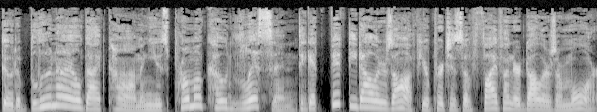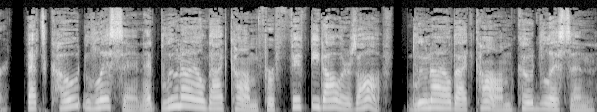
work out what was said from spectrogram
Go to Bluenile.com and use promo code LISTEN to get $50 off your purchase of $500 or more. That's code LISTEN at Bluenile.com for $50 off. Bluenile.com code LISTEN.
